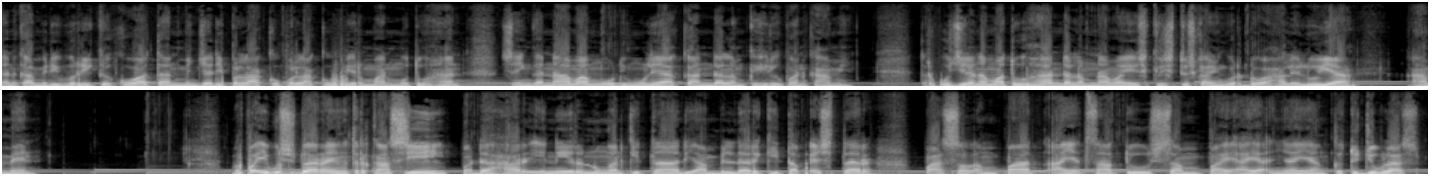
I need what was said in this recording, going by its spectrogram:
dan kami diberi kekuatan menjadi pelaku-pelaku firmanmu Tuhan sehingga namamu dimuliakan dalam kehidupan kami. Terpujilah nama Tuhan dalam nama Yesus Kristus kami berdoa haleluya. Amin. Bapak Ibu Saudara yang terkasih, pada hari ini renungan kita diambil dari kitab Esther pasal 4 ayat 1 sampai ayatnya yang ke-17.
